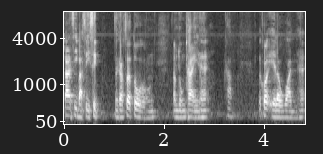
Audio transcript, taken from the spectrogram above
ต้านสี่บาทสี่สิบ นะครับสำหรับตัวของลำยงไทยนะฮะครับ แล้วก็เอราวันฮะ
